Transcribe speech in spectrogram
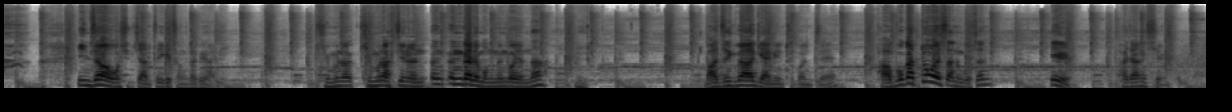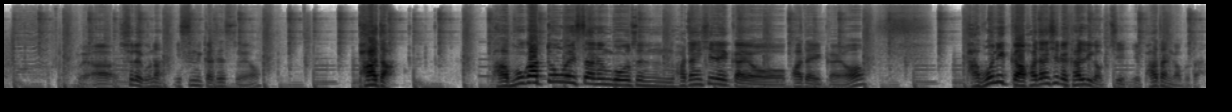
인정하고 싶지 않다 이게 정답이라니 김은학, 김은학지는 응, 응가를 먹는 거였나? 응. 마지막이 아닌 두 번째. 바보가 똥을 싸는 곳은 1. 화장실. 뭐야, 아, 수레구나. 있으니까 됐어요. 바다. 바보가 똥을 싸는 곳은 화장실일까요? 바다일까요? 바보니까 화장실을 갈 리가 없지. 이 바다인가 보다.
